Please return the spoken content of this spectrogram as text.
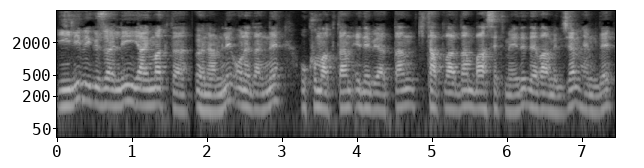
iyiliği ve güzelliği yaymak da önemli. O nedenle okumaktan, edebiyattan, kitaplardan bahsetmeye de devam edeceğim. Hem de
